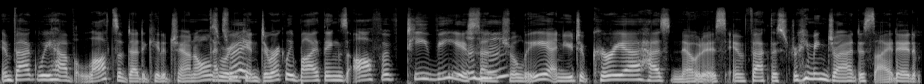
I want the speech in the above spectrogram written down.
In fact, we have lots of dedicated channels That's where you can directly buy things off of TV, mm-hmm. essentially. And YouTube Korea has noticed. In fact, the streaming giant decided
